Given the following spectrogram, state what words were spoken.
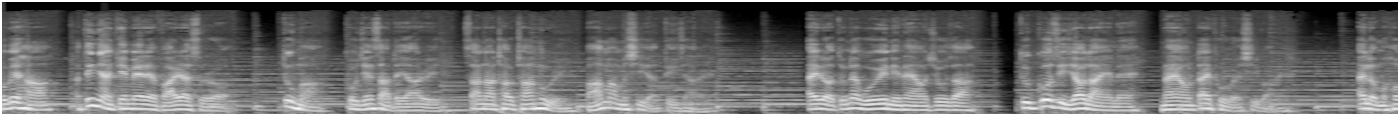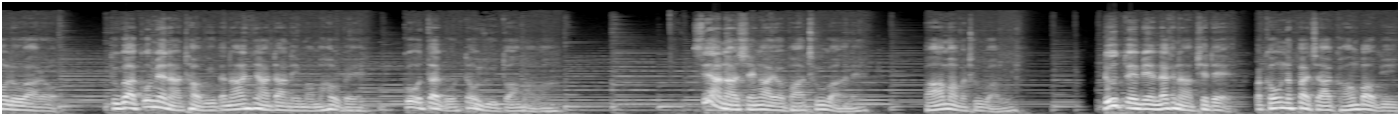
ကိုဗစ်ဟာအသိဉာဏ်ကင်းမဲ့တဲ့ virus ဆိုတော့သူ့မှာကိုချင်းစာတရားတွေစာနာထောက်ထားမှုတွေဘာမှမရှိတာသိကြတယ်။အဲ့တော့သူနဲ့ဝေးဝေးနေနိုင်အောင်ကြိုးစားသူကိုယ့်စီရောက်လာရင်လည်းနိုင်အောင်တိုက်ဖို့ပဲရှိပါတယ်။အဲ့လိုမဟုတ်လို့ကတော့သူကကိုယ့်မျက်နှာထောက်ပြီးတနာညှတာနေမှာမဟုတ်ပဲကိုယ့်အသက်ကိုတုံ့ယူသွားမှာပါဆရာနာရှင်ကရောဘာထူးပါလဲဘာမှမထူးပါဘူးလူတွင်ပြင်လက္ခဏာဖြစ်တဲ့ပကုံးနှစ်ဖက်ကြားခေါင်းပေါက်ပြီး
